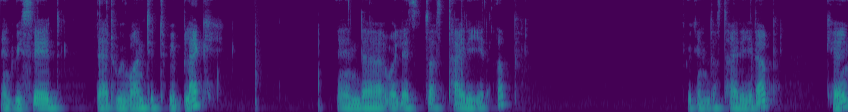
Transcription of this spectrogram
And we said that we want it to be black. And uh, well, let's just tidy it up. We can just tidy it up. Okay.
